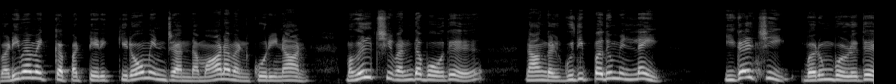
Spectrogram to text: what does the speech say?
வடிவமைக்கப்பட்டிருக்கிறோம் என்று அந்த மாணவன் கூறினான். மகிழ்ச்சி வந்தபோது நாங்கள் குதிப்பதும் இல்லை. இகழ்ச்சி வரும்பொழுது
